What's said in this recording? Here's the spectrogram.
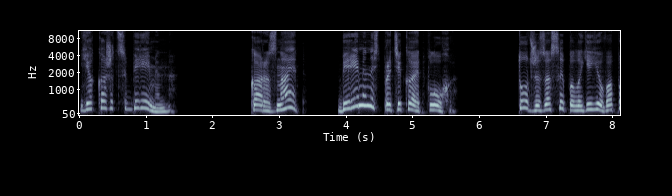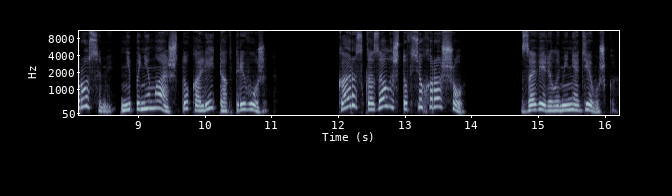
я, кажется, беременна». «Кара знает? Беременность протекает плохо». Тот же засыпала ее вопросами, не понимая, что Калей так тревожит. «Кара сказала, что все хорошо», — заверила меня девушка.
